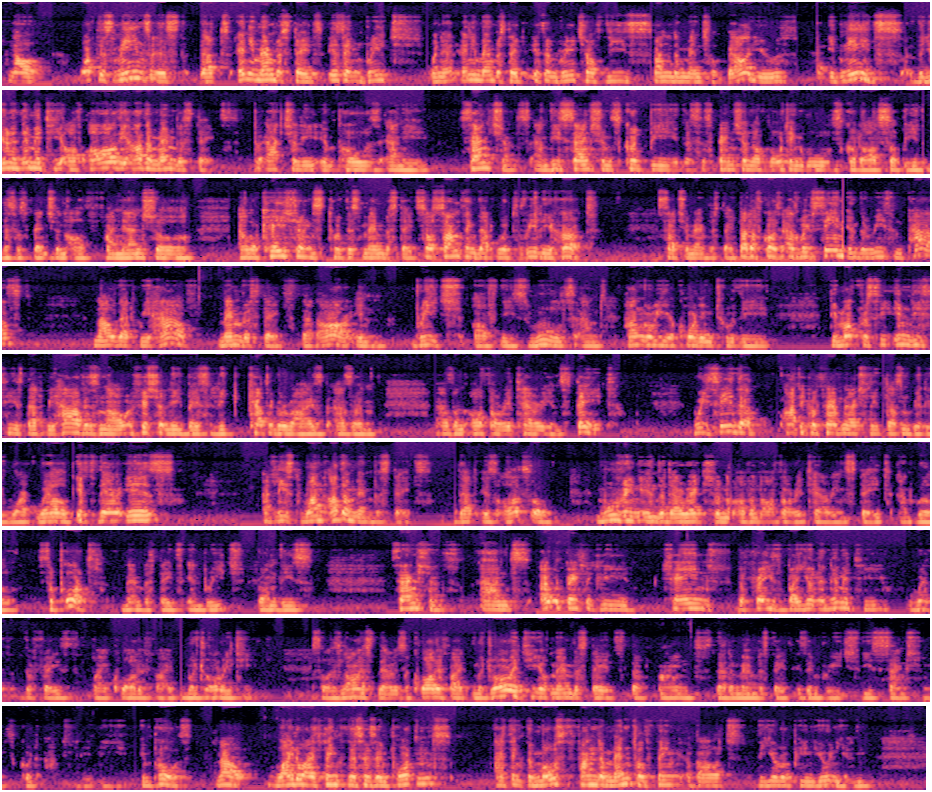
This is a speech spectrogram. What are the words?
Now, what this means is that any member state is in breach, when any member state is in breach of these fundamental values, it needs the unanimity of all the other member states to actually impose any sanctions. And these sanctions could be the suspension of voting rules, could also be the suspension of financial allocations to this member state. So something that would really hurt such a member state. But of course, as we've seen in the recent past, now that we have member states that are in breach of these rules, and Hungary, according to the democracy indices that we have, is now officially basically categorized as an as an authoritarian state, we see that Article 7 actually doesn't really work well. If there is at least one other member state that is also moving in the direction of an authoritarian state and will support member states in breach from these sanctions. And I would basically change the phrase by unanimity with the phrase by qualified majority. So as long as there is a qualified majority of member states that finds that a member state is in breach, these sanctions could actually be imposed. Now, why do I think this is important? I think the most fundamental thing about the European Union,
